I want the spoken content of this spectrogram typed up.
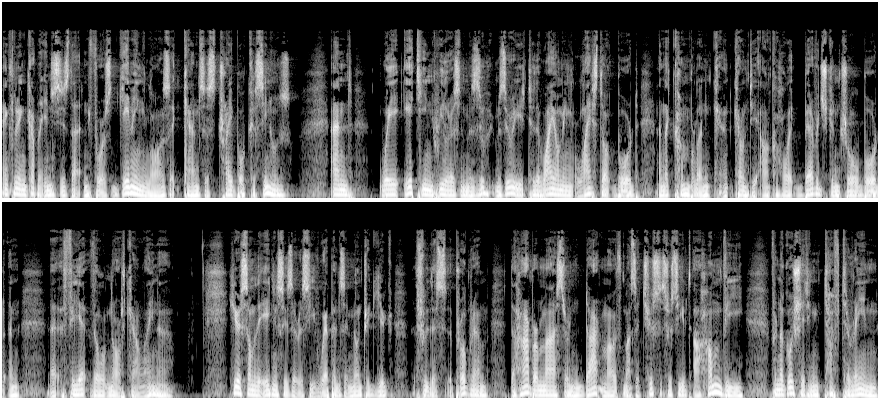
including government agencies that enforce gaming laws at Kansas tribal casinos and weigh 18 wheelers in Missouri to the Wyoming Livestock Board and the Cumberland County Alcoholic Beverage Control Board in uh, Fayetteville, North Carolina. Here are some of the agencies that receive weapons and military gear through this program. The Harbor Master in Dartmouth, Massachusetts received a Humvee for negotiating tough terrain.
